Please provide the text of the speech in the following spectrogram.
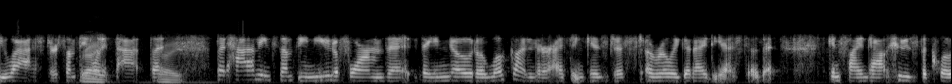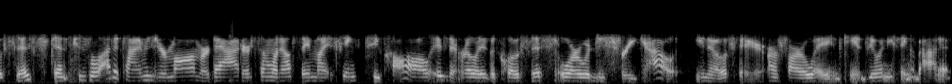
to last, or something Right. like that. But Right. but having something uniform that they know to look under, I think, is just a really good idea, so that you can find out who's the closest. And because a lot of times your mom or dad or someone else they might think to call isn't really the closest, or would just freak out, you know, if they are far away and can't do anything about it.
